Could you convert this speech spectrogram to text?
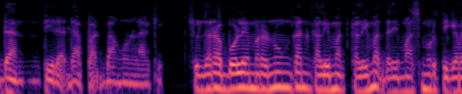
dan tidak dapat bangun lagi. Saudara boleh merenungkan kalimat-kalimat dari Mazmur 36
